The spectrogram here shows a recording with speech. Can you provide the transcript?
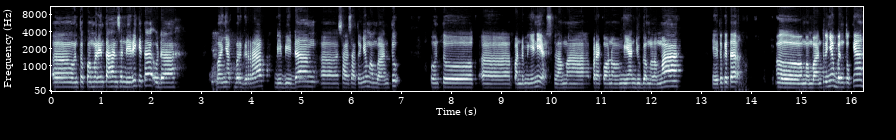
eh, untuk pemerintahan sendiri kita udah banyak bergerak di bidang eh, salah satunya membantu untuk eh, pandemi ini ya selama perekonomian juga melemah, yaitu kita eh, membantunya bentuknya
